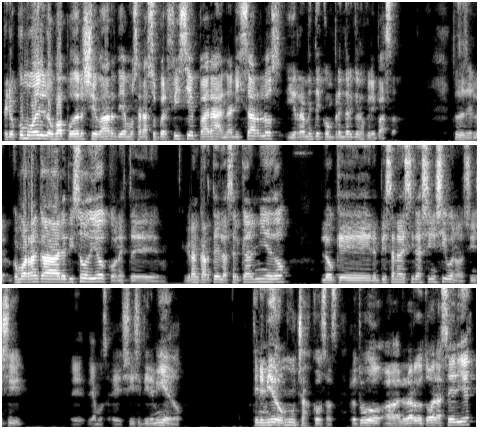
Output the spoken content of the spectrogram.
pero cómo él los va a poder llevar, digamos, a la superficie para analizarlos y realmente comprender qué es lo que le pasa. Entonces, cómo arranca el episodio con este gran cartel acerca del miedo, lo que le empiezan a decir a Shinji, bueno, Shinji, eh, digamos, eh, Shinji tiene miedo. Tiene miedo a muchas cosas. Lo tuvo a lo largo de toda la serie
